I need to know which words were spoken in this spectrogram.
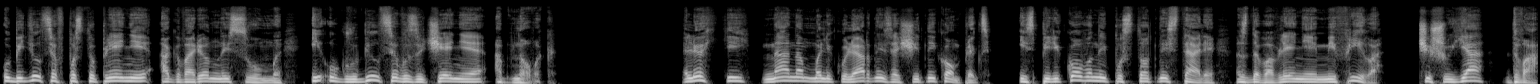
убедился в поступлении оговоренной суммы и углубился в изучение обновок легкий наномолекулярный защитный комплекс из перекованной пустотной стали с добавлением мифрила, чешуя-2.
